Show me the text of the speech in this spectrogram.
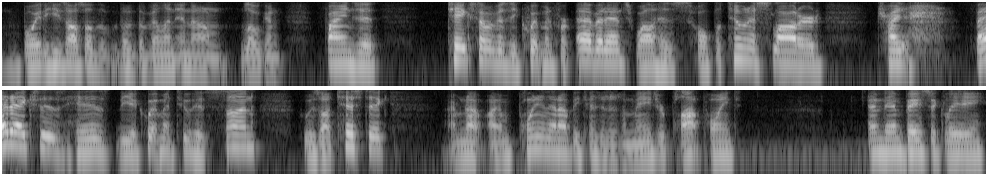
Boyd, he's also the, the, the villain in um Logan. Finds it takes some of his equipment for evidence while his whole platoon is slaughtered. Try FedExes his the equipment to his son, who is autistic. I'm not I'm pointing that out because it is a major plot point. And then basically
